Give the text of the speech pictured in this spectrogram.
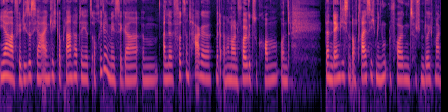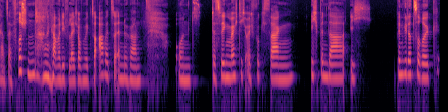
ja für dieses Jahr eigentlich geplant hatte, jetzt auch regelmäßiger ähm, alle 14 Tage mit einer neuen Folge zu kommen. Und dann denke ich, sind auch 30 Minuten Folgen zwischendurch mal ganz erfrischend. Dann kann man die vielleicht auf dem Weg zur Arbeit zu Ende hören. Und deswegen möchte ich euch wirklich sagen, ich bin da, ich bin wieder zurück.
